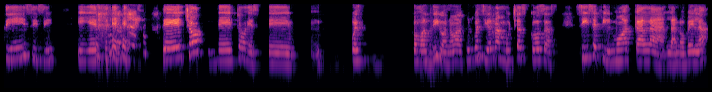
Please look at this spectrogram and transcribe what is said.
Sí, sí, sí. Y este, de hecho, de hecho, este, pues, como digo, ¿no? Aculco encierra muchas cosas. Sí se filmó acá la, la novela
